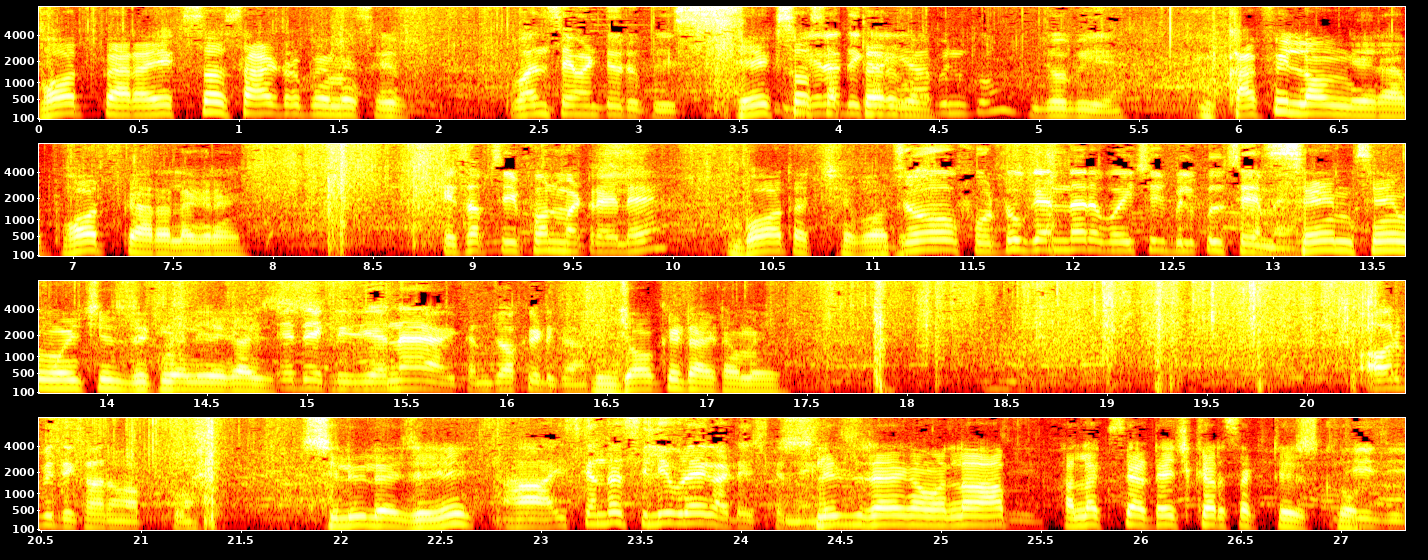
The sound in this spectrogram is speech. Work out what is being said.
बहुत प्यारा एक सौ साठ रुपये में सिर्फ़। वन सेवेंटी रुपीज़ 170 में। आप इनको जो भी है। काफ़ी लॉन्ग घेरा है बहुत प्यारा लग रहा है। ये सब सिफोन मटेरियल है। बहुत अच्छे बहुत जो फ़ोटो के अंदर वही चीज़ बिल्कुल सेम है। सेम सेम वही चीज़ दिखने लिए गाइस ये देख लीजिए नया आइटम जॉकेट का। जॉकेट आइटम है। और भी दिखा रहा हूँ आपको। स्लीव ले जाइए। हाँ इसके अंदर स्लीव रहेगा अटैच करने स्लीव रहेगा मतलब आप अलग से अटैच कर सकते हैं इसको। जी जी।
